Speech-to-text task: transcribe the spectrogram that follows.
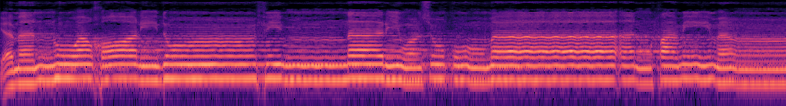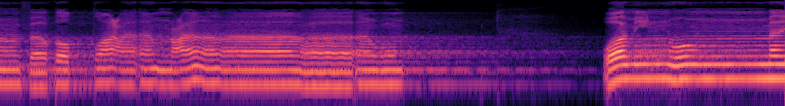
كَمَنْ هُوَ خَالِدٌ فِي النَّارِ وَسُقُوا مَاءً حَمِيمًا فَقَطَّعَ أَمْعَاءَهُمْ وَمِنْهُم مَّن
